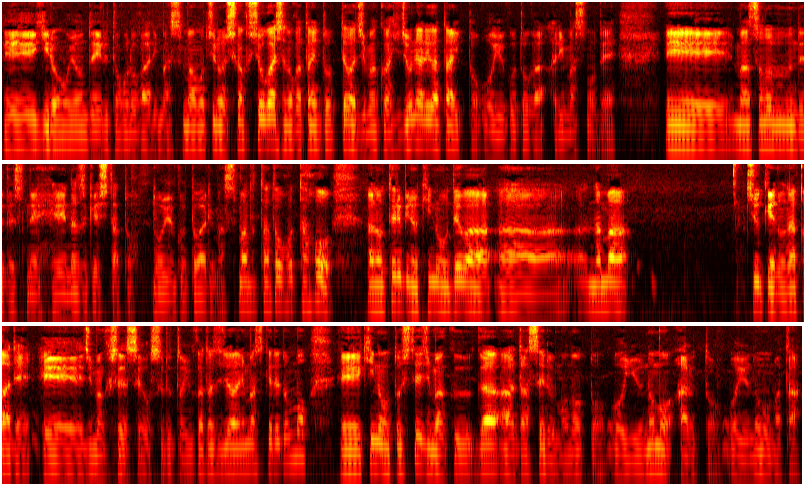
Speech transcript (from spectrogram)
えー、議論を呼んでいるところがあります、まあ、もちろん視覚障害者の方にとっては字幕は非常にありがたいということがありますので、えーまあ、その部分でですね、えー、名付けしたということはあります。また他方他方あのテレビの機能ではあ生中継の中で、えー、字幕生成をするという形ではありますけれども、えー、機能として字幕が出せるものというのもあるというのもまた、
